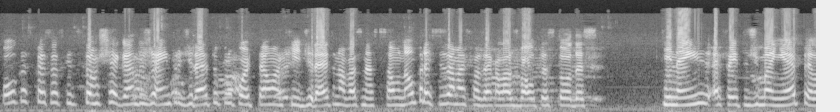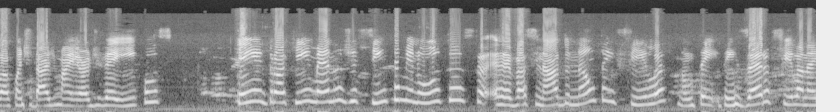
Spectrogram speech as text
poucas pessoas que estão chegando já entram direto para o portão aqui, direto na vacinação. Não precisa mais fazer aquelas voltas todas que nem é feito de manhã pela quantidade maior de veículos. Quem entrou aqui em menos de cinco minutos é vacinado, não tem fila, não tem, tem zero fila na,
